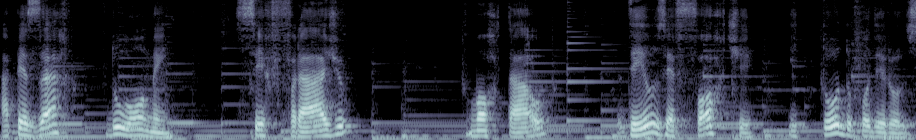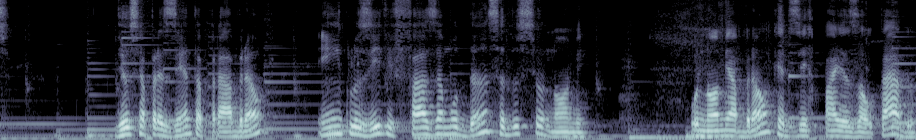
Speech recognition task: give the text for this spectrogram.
apesar do homem ser frágil, mortal, Deus é forte e todo-poderoso. Deus se apresenta para Abraão e, inclusive, faz a mudança do seu nome o nome Abrão quer dizer pai exaltado,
